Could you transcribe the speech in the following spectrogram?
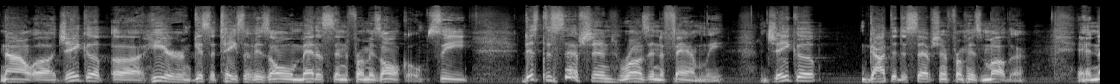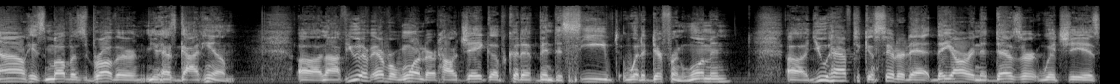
Now, uh, Jacob uh, here gets a taste of his own medicine from his uncle. See, this deception runs in the family. Jacob got the deception from his mother, and now his mother's brother has got him. Uh, now, if you have ever wondered how Jacob could have been deceived with a different woman, uh, you have to consider that they are in the desert, which is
